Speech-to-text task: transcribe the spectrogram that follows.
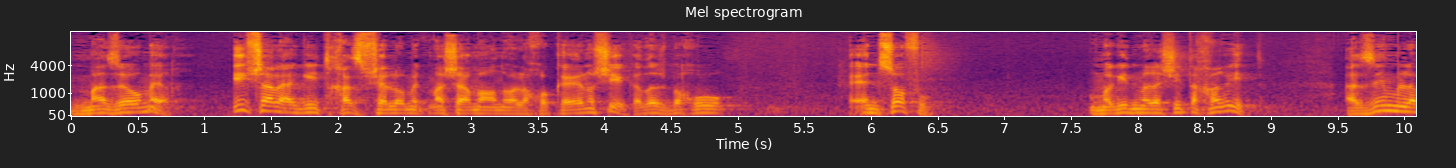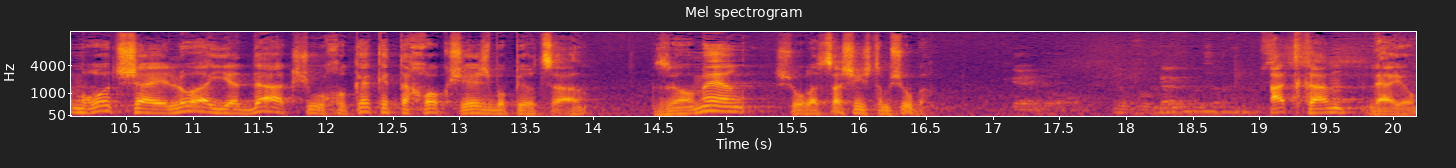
מה זה אומר? אי אפשר להגיד חס ושלום את מה שאמרנו על החוק האנושי, הקדוש ברוך הוא אין סוף הוא. הוא מגיד מראשית אחרית. אז אם למרות שהאלוה ידע כשהוא חוקק את החוק שיש בו פרצה, זה אומר שהוא רצה שישתמשו בה. כן, ברור. עד כאן להיום.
